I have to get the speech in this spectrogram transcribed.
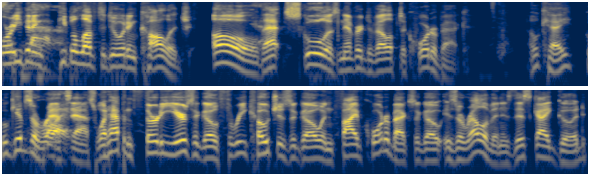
or, even in, people love to do it in college. Oh, yeah. that school has never developed a quarterback. Okay, who gives a rat's right. ass? What happened 30 years ago, three coaches ago, and five quarterbacks ago is irrelevant. Is this guy good?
